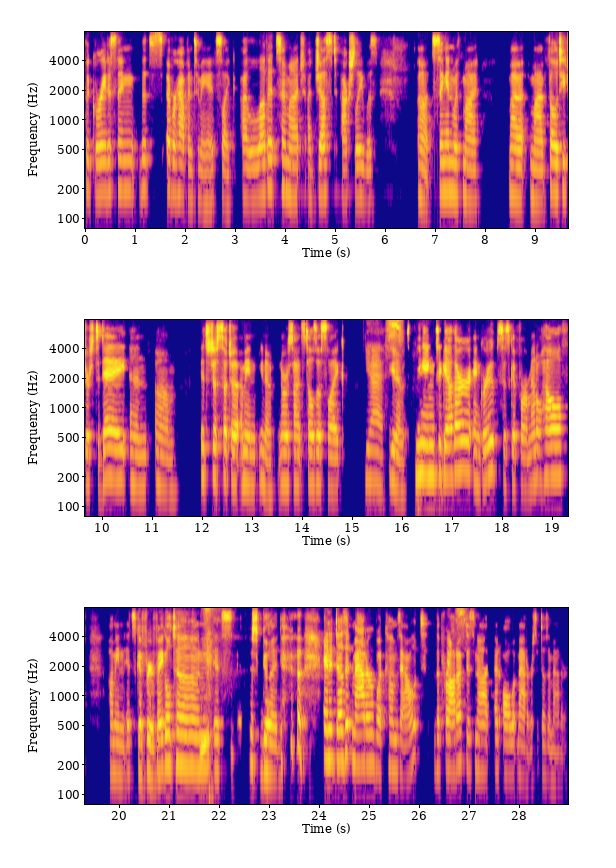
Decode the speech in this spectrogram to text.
the greatest thing that's ever happened to me. It's like I love it so much. I just actually was uh, singing with my my my fellow teachers today, and um, it's just such a. I mean, you know, neuroscience tells us like yes, you know, singing together in groups is good for our mental health. I mean, it's good for your vagal tone. it's, it's just good. and it doesn't matter what comes out. The product yes. is not at all what matters. It doesn't matter.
